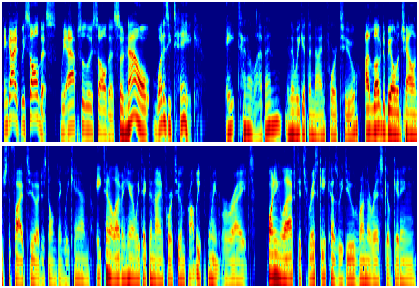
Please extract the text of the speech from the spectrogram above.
and guys, we saw this. We absolutely saw this. So now, what does he take? 8, 10, 11, and then we get the 9, 4, 2. I'd love to be able to challenge the 5, 2. I just don't think we can. 8, 10, 11 here, and we take the 9, 4, 2, and probably point right. Pointing left, it's risky because we do run the risk of getting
